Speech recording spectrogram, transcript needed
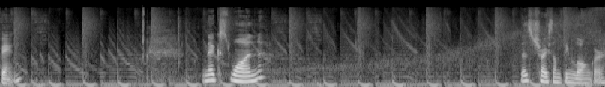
bang next one let's try something longer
